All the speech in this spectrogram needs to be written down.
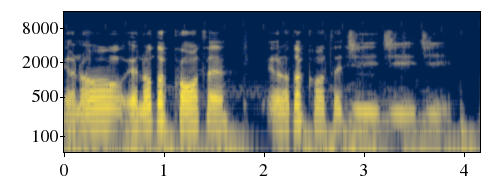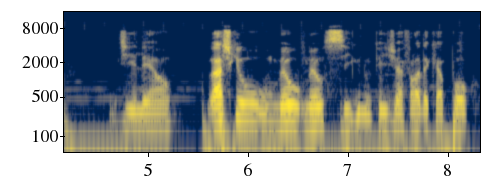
Eu não, eu não dou conta. Eu não dou conta de, de, de, de leão. Eu acho que o, o meu, meu signo, que a gente vai falar daqui a pouco,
